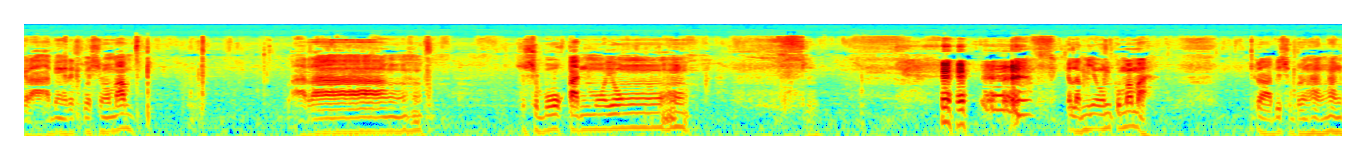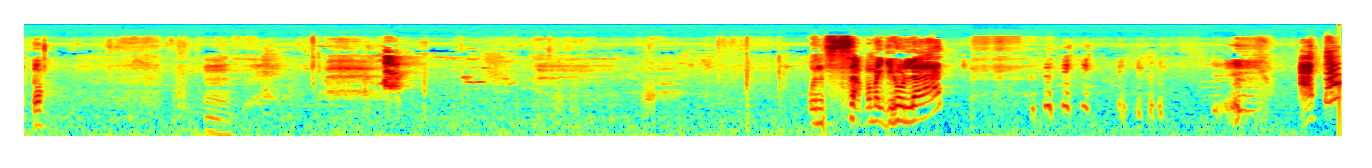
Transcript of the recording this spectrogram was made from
Grabe ang request mo, ma'am. Parang susubukan mo yung kalamion ko, mama. Grabe, sobrang hanghang to. Mm. Unsa pa may gihulat? Ata!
